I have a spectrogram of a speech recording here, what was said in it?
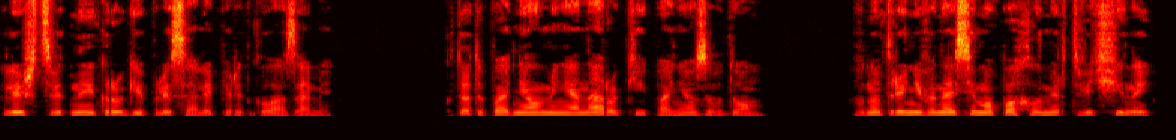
Лишь цветные круги плясали перед глазами. Кто-то поднял меня на руки и понес в дом. Внутри невыносимо пахло мертвечиной,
